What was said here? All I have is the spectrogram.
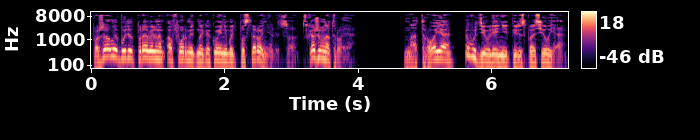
Пожалуй, будет правильным оформить на какое-нибудь постороннее лицо, скажем, на трое». «На трое?» — в удивлении переспросил я.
